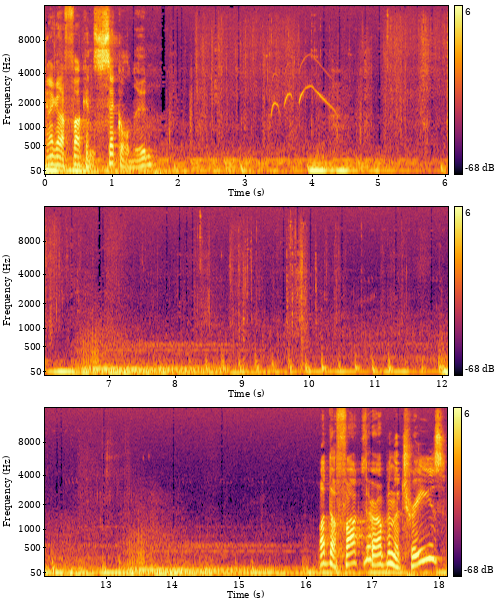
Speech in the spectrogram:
And I got a fucking sickle, dude. What the fuck? They're up in the trees?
